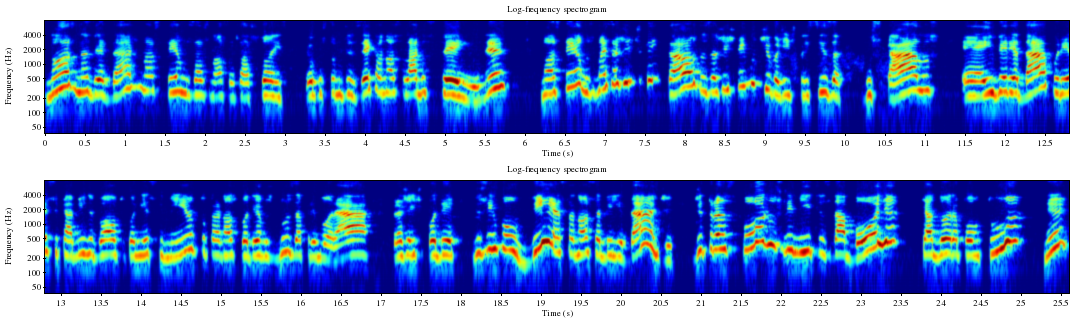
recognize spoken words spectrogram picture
Nós, na verdade, nós temos as nossas ações, eu costumo dizer que é o nosso lado feio, né? Nós temos, mas a gente tem causas, a gente tem motivo, a gente precisa buscá-los, é, enveredar por esse caminho do autoconhecimento para nós podermos nos aprimorar, para a gente poder desenvolver essa nossa habilidade de transpor os limites da bolha que a Dora pontua, né?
